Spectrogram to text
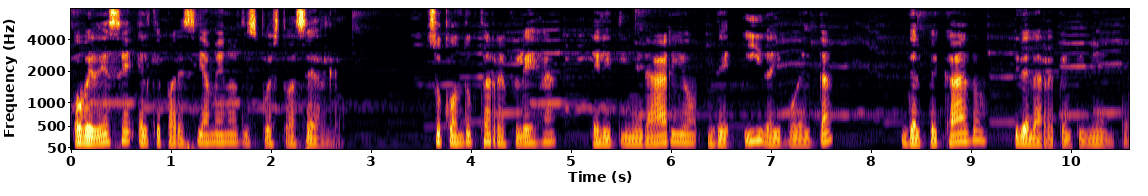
obedece el que parecía menos dispuesto a hacerlo. Su conducta refleja el itinerario de ida y vuelta del pecado y del arrepentimiento.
